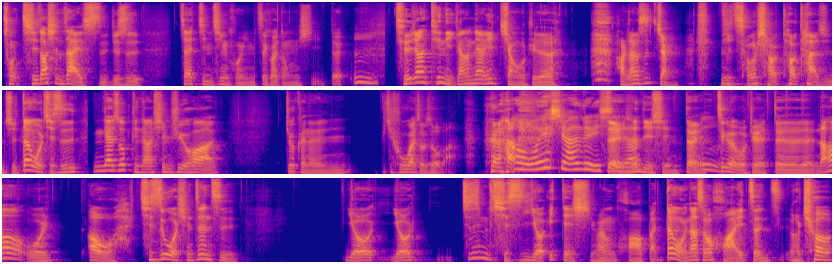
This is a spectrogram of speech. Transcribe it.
从，其实到现在也是，就是在精进混音这块东西。对，嗯，其实像听你刚刚那样一讲，我觉得好像是讲 你从小到大兴趣，但我其实应该说平常兴趣的话，就可能。去户外走走吧。哦，我也喜欢旅行。对，旅行。对，这个我觉得，对对对。然后我哦，其实我前阵子有有，就是其实有一点喜欢滑板，但我那时候滑一阵子，我就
